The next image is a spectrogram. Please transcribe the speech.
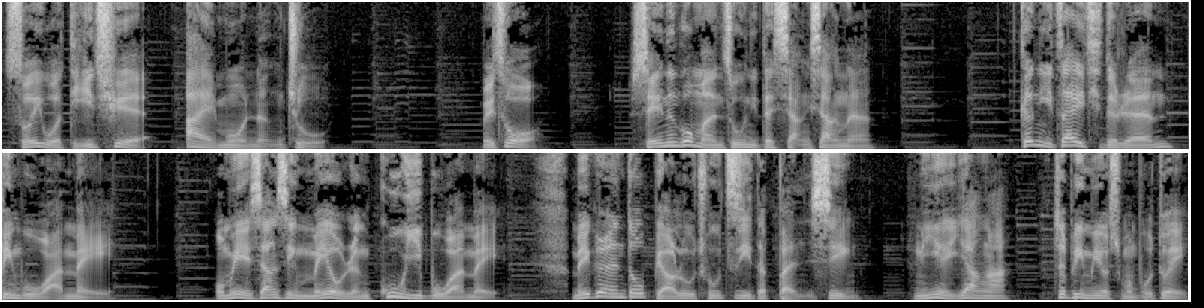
所以我的确爱莫能助。没错，谁能够满足你的想象呢？跟你在一起的人并不完美，我们也相信没有人故意不完美，每个人都表露出自己的本性，你也一样啊，这并没有什么不对。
